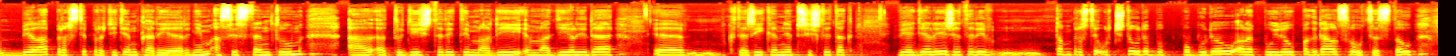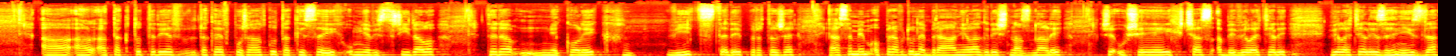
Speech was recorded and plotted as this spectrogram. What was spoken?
byla prostě proti těm kariérním asistentům a tudíž tedy ty mladí, mladí lidé, eh, kteří ke mně přišli, tak věděli, že tedy tam prostě určitou dobu pobudou, ale půjdou pak dál svou cestou. A, a, a tak to tedy je také v pořádku, taky se jich u mě vystřídalo teda několik, víc tedy, protože já jsem jim opravdu nebránila, když naznali, že už je jejich čas, aby vyletěli, vyletěli z hnízda,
